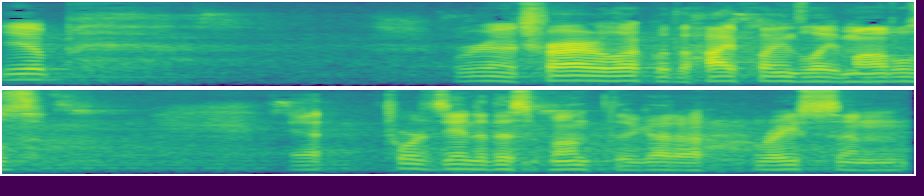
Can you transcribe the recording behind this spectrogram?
yep. We're going to try our luck with the High Plains late models. At, towards the end of this month, they got a race in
